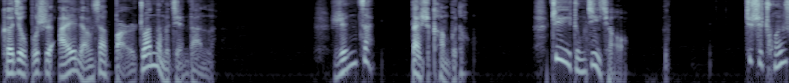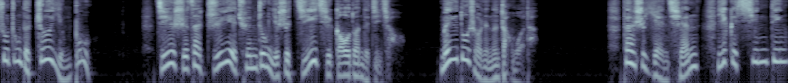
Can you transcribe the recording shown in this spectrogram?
可就不是挨两下板砖那么简单了。人在，但是看不到。这种技巧，这是传说中的遮影布。即使在职业圈中也是极其高端的技巧，没多少人能掌握的。但是眼前一个新丁，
